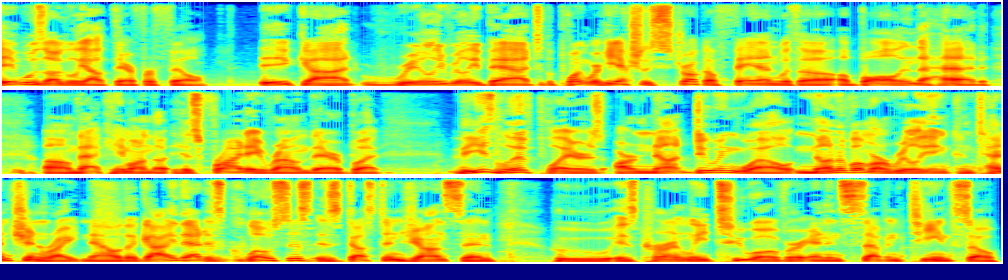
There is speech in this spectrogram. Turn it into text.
It was ugly out there for Phil it got really, really bad to the point where he actually struck a fan with a, a ball in the head. Um, that came on the, his Friday round there. But these LIV players are not doing well. None of them are really in contention right now. The guy that is closest is Dustin Johnson, who is currently two over and in 17th. So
